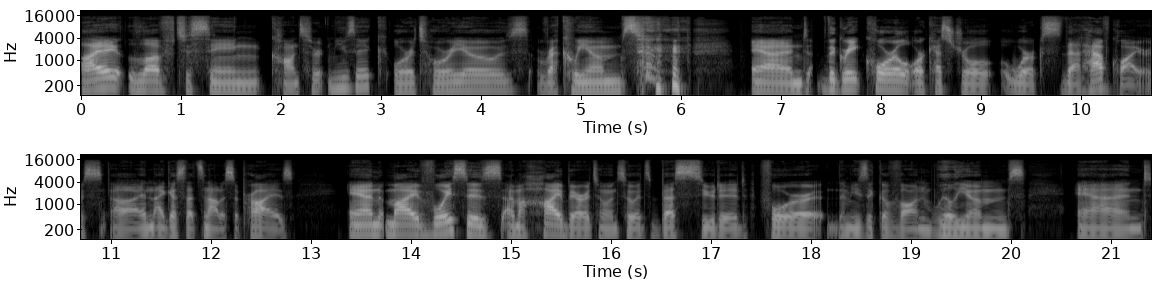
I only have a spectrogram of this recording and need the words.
I love to sing concert music, oratorios, requiems, and the great choral orchestral works that have choirs. Uh, and I guess that's not a surprise. And my voice is, I'm a high baritone, so it's best suited for the music of Vaughan Williams and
